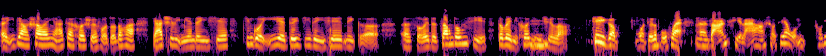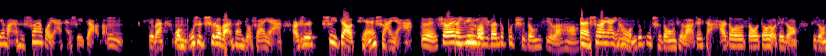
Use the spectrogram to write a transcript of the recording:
呃，一定要刷完牙再喝水，否则的话，牙齿里面的一些经过一夜堆积的一些那个呃所谓的脏东西都被你喝进嗯。去了。这个我觉得不会，嗯。嗯，早上起来啊，首先我们头天晚上是刷过牙才睡觉的，嗯，对吧？我们不是吃了晚饭就刷牙，而是睡觉前刷牙。对，刷完牙以后一般都不吃东西了哈。但刷完牙以后，嗯我们就不吃东西了。这小孩都都都有这种这种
